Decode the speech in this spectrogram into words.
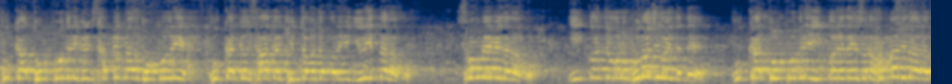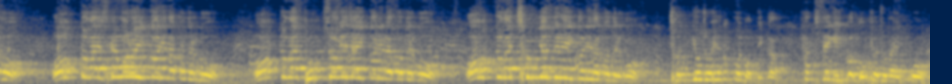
북한 동포들이 그 300만 동포들이 북한 그 사악한 김정은 정권에게 유린당하고 성매매당하고 인권적으로 무너지고 있는데 동포들의 인권에 대해서는 한마디도 안 하고 엉뚱한 세월호 인권이나 떠들고 엉뚱한 동성애자 인권이나 떠들고 엉뚱한 청년들의 인권이나 떠들고 전교조 해놓고 뭡니까? 학생 인권 높여줘나 했고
